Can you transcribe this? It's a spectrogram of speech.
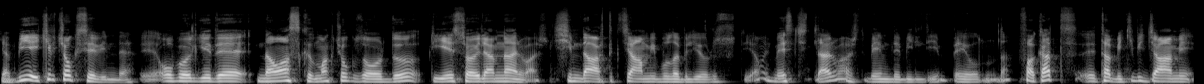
Ya bir ekip çok sevindi. E, o bölgede namaz kılmak çok zordu diye söylemler var. Şimdi artık cami bulabiliyoruz diye ama mescitler var benim de bildiğim Beyoğlu'nda. Fakat e, tabii ki bir cami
